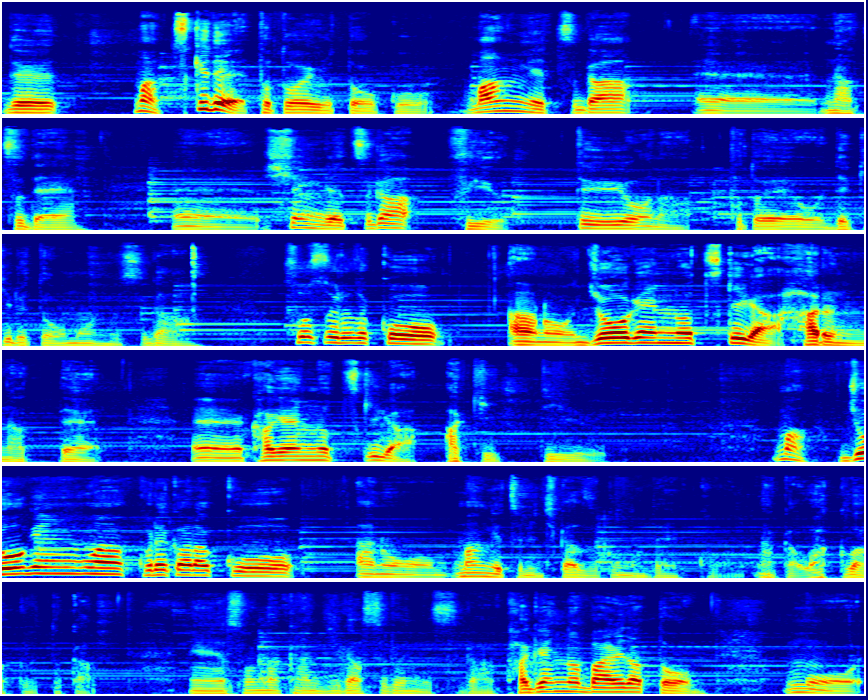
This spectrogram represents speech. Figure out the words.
でまあ月で例えるとこう満月が、えー夏で、えー新月が冬というような例えをできると思うんですがそうするとこうあの上限の月が春になって、えー下限の月が秋っていうまあ上限はこれからこうあの満月に近づくのでこうなんかワクワクとか、えーそんな感じがするんですが下限の場合だとも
